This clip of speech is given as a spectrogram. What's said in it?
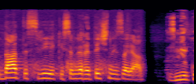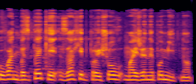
дати свій якийсь енергетичний заряд. З міркувань безпеки захід пройшов майже непомітно.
